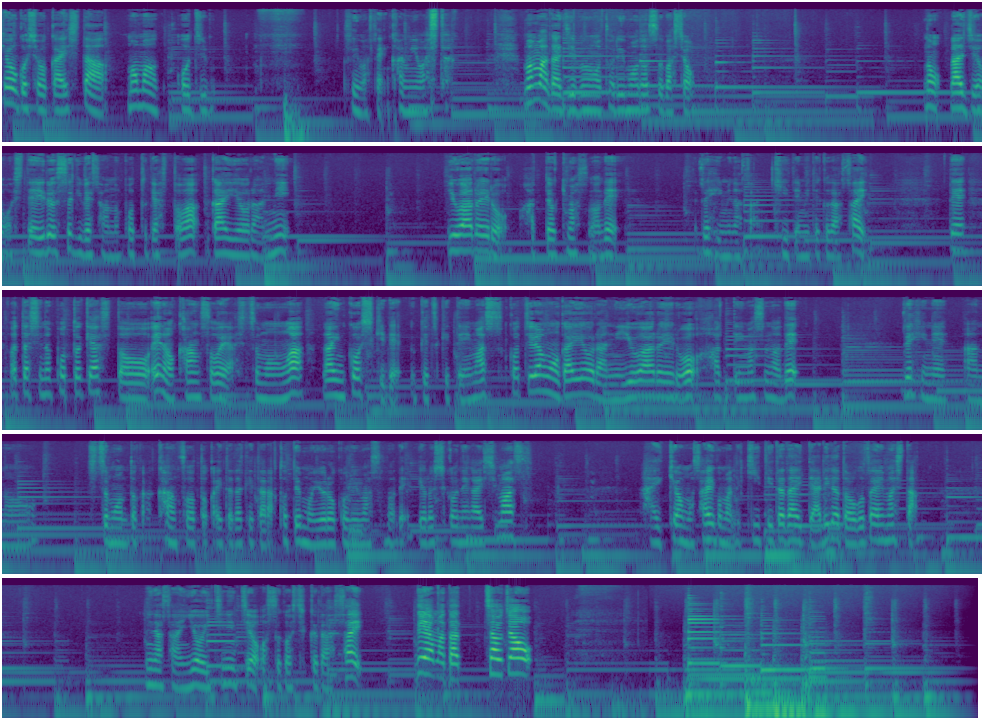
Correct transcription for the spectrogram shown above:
今日ご紹介したママをじすいません。噛みました。ママが自分を取り戻す場所。のラジオをしている杉部さんのポッドキャストは概要欄に URL を貼っておきますので是非皆さん聞いてみてください。で私のポッドキャストへの感想や質問は LINE 公式で受け付けています。こちらも概要欄に URL を貼っていますので是非ねあの質問とか感想とかいただけたらとても喜びますのでよろしくお願いします。はい今日も最後まで聞いていただいてありがとうございました。皆さん良い一日をお過ごしください。ではまた。チャオチャオ。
